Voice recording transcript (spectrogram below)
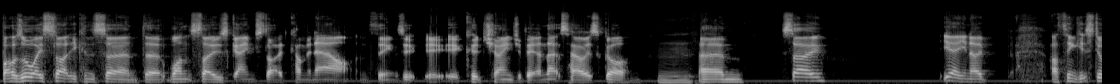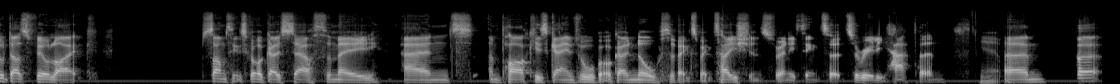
but I was always slightly concerned that once those games started coming out and things, it, it, it could change a bit, and that's how it's gone. Um, so, yeah, you know, I think it still does feel like something's got to go south for me, and and Parky's games have all got to go north of expectations for anything to, to really happen. Yeah. Um, but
